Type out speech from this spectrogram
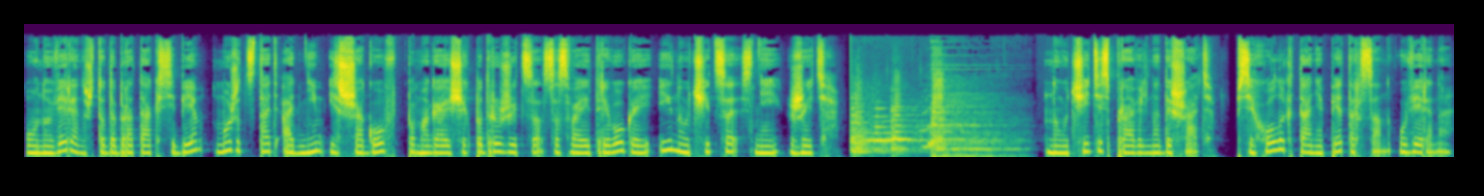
Он уверен, что доброта к себе может стать одним из шагов, помогающих подружиться со своей тревогой и научиться с ней жить. Научитесь правильно дышать. Психолог Таня Петерсон уверена,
